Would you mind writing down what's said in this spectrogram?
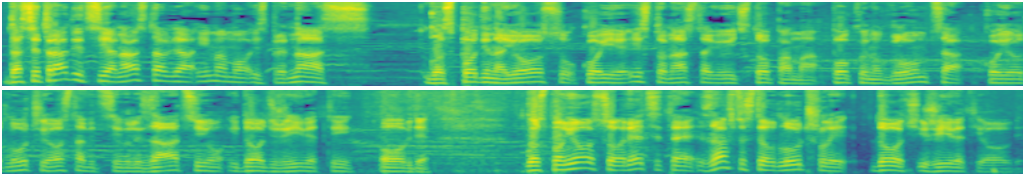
Da se tradicija nastavlja, imamo ispred nas gospodina Josu koji je isto nastavio ići stopama pokojnog glumca koji je odlučio ostaviti civilizaciju i doći živjeti ovdje. Gospodin Joso, recite, zašto ste odlučili doći i živjeti ovdje?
